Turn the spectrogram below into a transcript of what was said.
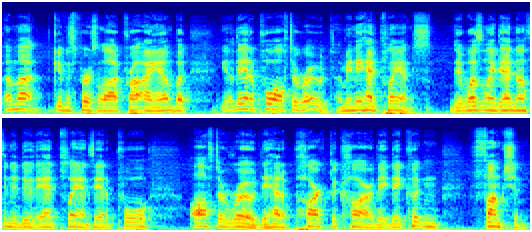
I'm not giving this person a lot of pride I am but you know they had to pull off the road I mean they had plans it wasn't like they had nothing to do they had plans they had to pull off the road. They had to park the car. They, they couldn't function.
